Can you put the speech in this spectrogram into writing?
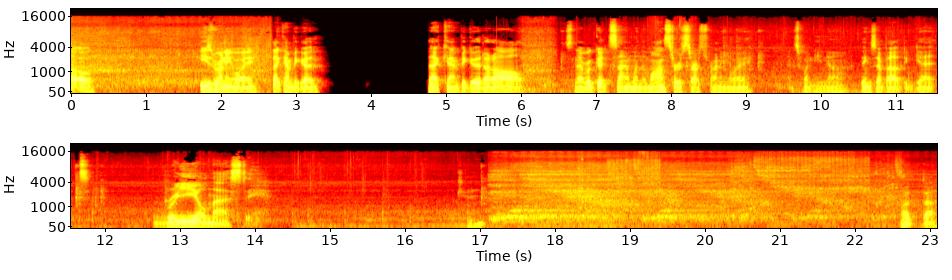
Uh-oh. He's running away. That can't be good. That can't be good at all. It's never a good sign when the monster starts running away. That's when you know things are about to get real nasty. Okay. What the?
